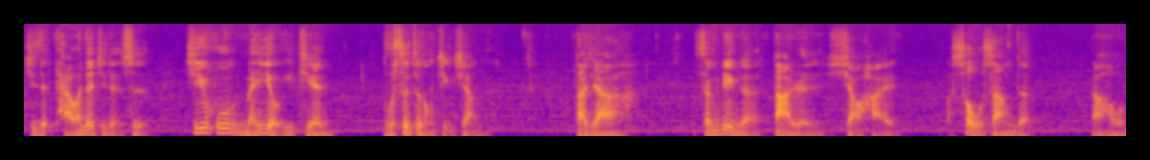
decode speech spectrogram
急诊台湾的急诊室几乎没有一天不是这种景象的。大家生病的大人、小孩受伤的，然后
